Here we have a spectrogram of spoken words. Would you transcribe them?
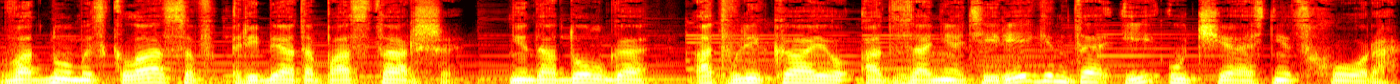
В одном из классов ребята постарше. Ненадолго отвлекаю от занятий регента и участниц хора.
